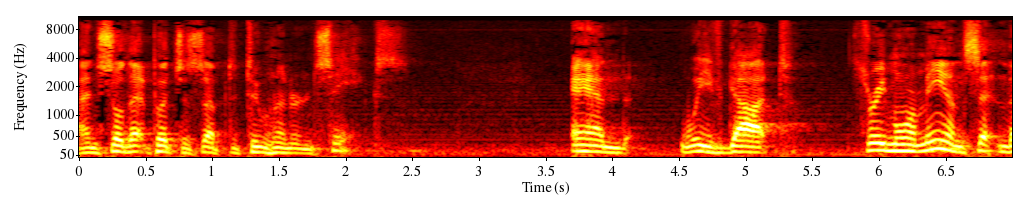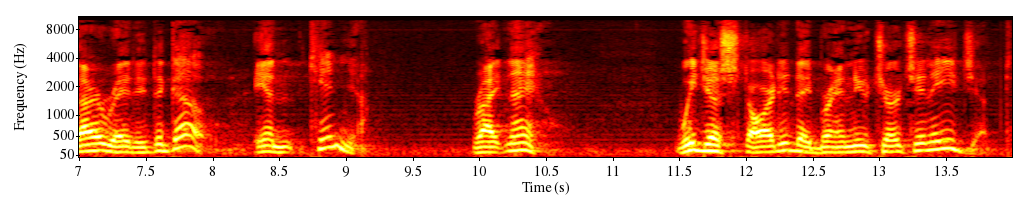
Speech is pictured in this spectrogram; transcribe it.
And so that puts us up to 206. And we've got three more men sitting there ready to go in Kenya right now. We just started a brand new church in Egypt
